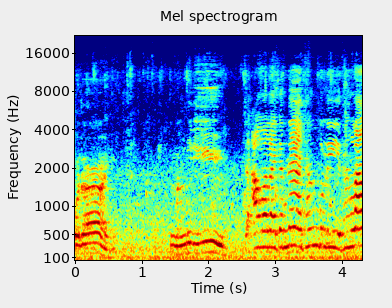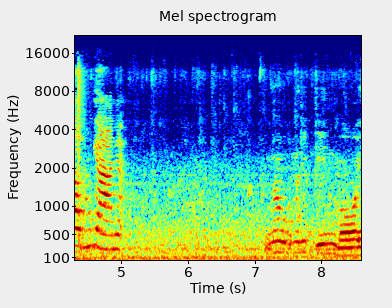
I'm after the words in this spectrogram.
ก็ได้ มันไม่ดี จะเอาอะไรกันแน่ทั้งบุหรี่ทั้งเหล้าทั้งยาเนี่ยเหล้าก็ไม่ได้กินบ่อย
